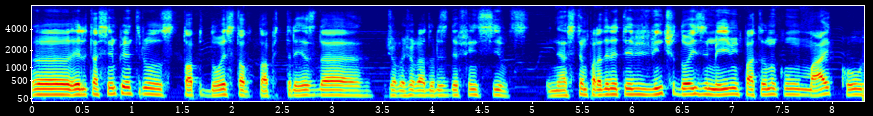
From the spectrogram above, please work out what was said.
Ah, ele tá sempre entre os top 2, top, top 3 da joga- jogadores defensivos. E nessa temporada ele teve 22,5 empatando com o Michael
